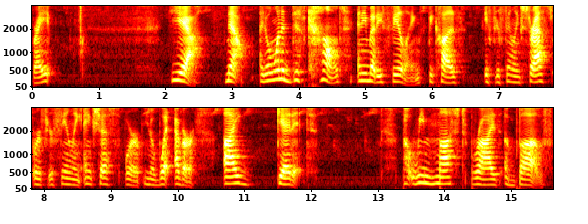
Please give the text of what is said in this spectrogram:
Right? Yeah. Now, I don't want to discount anybody's feelings because if you're feeling stressed or if you're feeling anxious or, you know, whatever, I get it. But we must rise above.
